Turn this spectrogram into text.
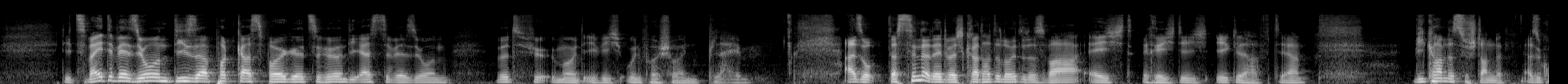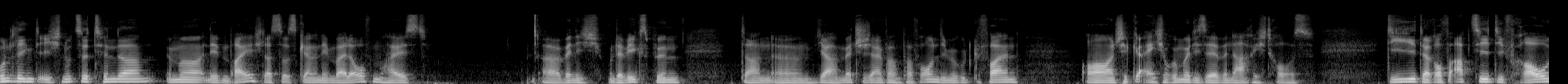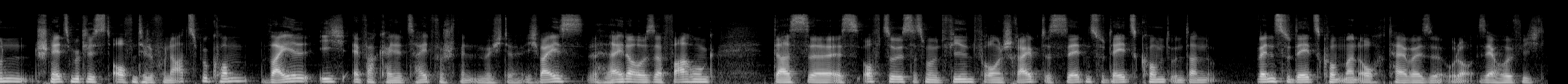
die zweite Version dieser Podcast-Folge zu hören. Die erste Version wird für immer und ewig unverschollen bleiben. Also, das Tinder-Date, was ich gerade hatte, Leute, das war echt richtig ekelhaft, ja. Wie kam das zustande? Also grundlegend, ich nutze Tinder immer nebenbei. Ich lasse das gerne nebenbei laufen. Heißt, äh, wenn ich unterwegs bin, dann äh, ja, matche ich einfach ein paar Frauen, die mir gut gefallen und schicke eigentlich auch immer dieselbe Nachricht raus die darauf abzielt, die Frauen schnellstmöglichst auf ein Telefonat zu bekommen, weil ich einfach keine Zeit verschwenden möchte. Ich weiß leider aus Erfahrung, dass äh, es oft so ist, dass man mit vielen Frauen schreibt, es selten zu Dates kommt und dann, wenn es zu Dates kommt, man auch teilweise oder sehr häufig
